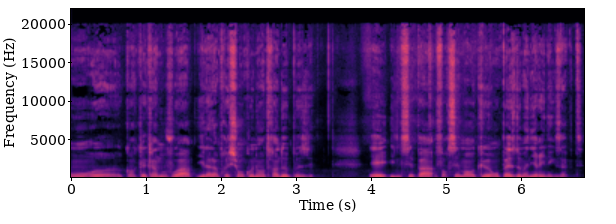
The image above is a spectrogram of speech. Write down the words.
euh, quand quelqu'un nous voit, il a l'impression qu'on est en train de peser. Et il ne sait pas forcément qu'on pèse de manière inexacte.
